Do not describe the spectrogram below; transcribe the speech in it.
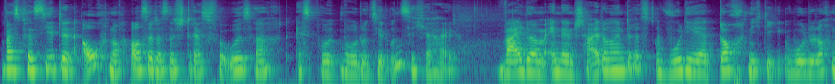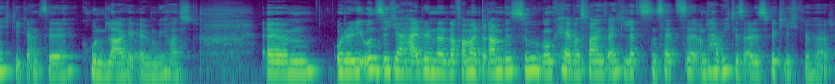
was passiert denn auch noch, außer dass es Stress verursacht? Es produziert Unsicherheit, weil du am Ende Entscheidungen triffst, obwohl dir ja doch nicht die, obwohl du doch nicht die ganze Grundlage irgendwie hast. Ähm, oder die Unsicherheit, wenn du dann auf einmal dran bist, zu gucken, okay, was waren jetzt eigentlich die letzten Sätze und habe ich das alles wirklich gehört?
